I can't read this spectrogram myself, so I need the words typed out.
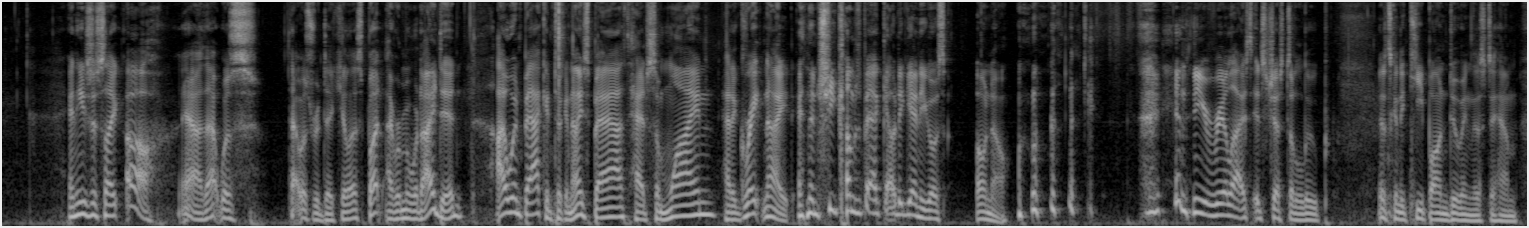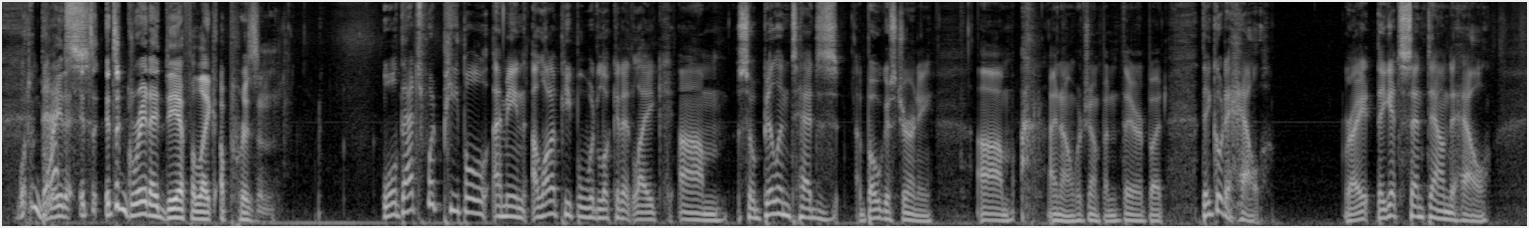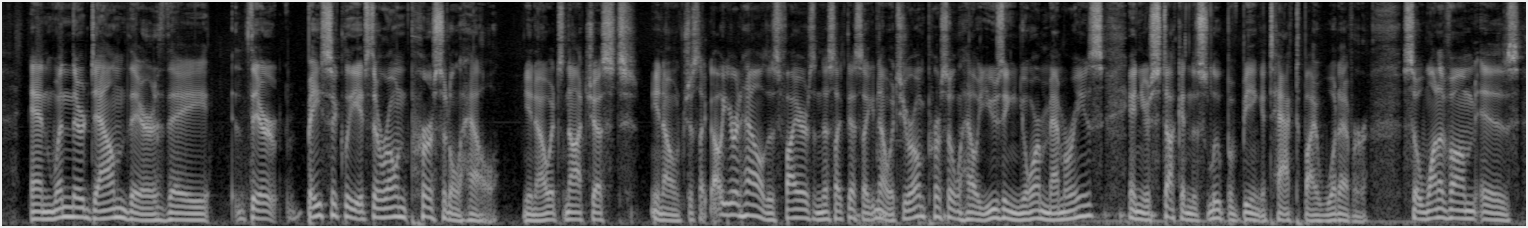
And he's just like, "Oh, yeah, that was that was ridiculous." But I remember what I did. I went back and took a nice bath, had some wine, had a great night. And then she comes back out again. He goes, "Oh no." and then you realize it's just a loop. It's going to keep on doing this to him. What a great That's- it's a, it's a great idea for like a prison. Well, that's what people. I mean, a lot of people would look at it like, um, so Bill and Ted's Bogus Journey. Um, I know we're jumping there, but they go to hell, right? They get sent down to hell, and when they're down there, they they're basically it's their own personal hell. You know, it's not just you know just like oh you're in hell, there's fires and this like this. Like no, it's your own personal hell using your memories, and you're stuck in this loop of being attacked by whatever. So one of them is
